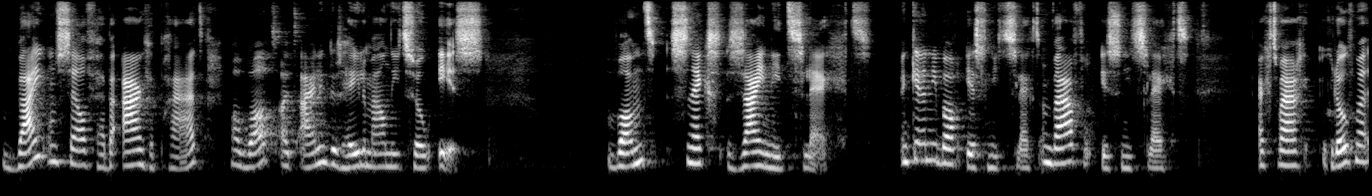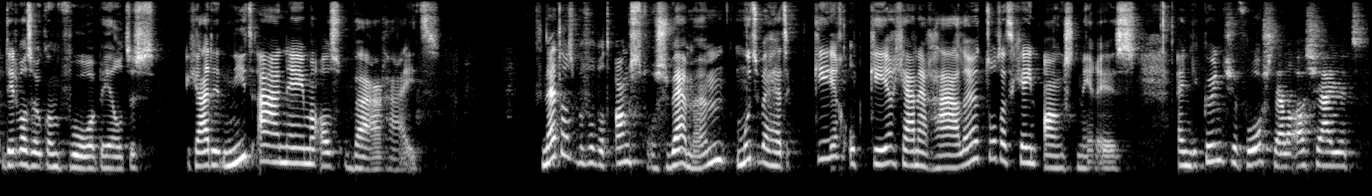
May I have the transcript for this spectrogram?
wij onszelf hebben aangepraat, maar wat uiteindelijk dus helemaal niet zo is. Want snacks zijn niet slecht. Een candybar is niet slecht. Een wafel is niet slecht. Echt waar, geloof me, dit was ook een voorbeeld. Dus ga dit niet aannemen als waarheid. Net als bijvoorbeeld angst voor zwemmen, moeten we het keer op keer gaan herhalen tot het geen angst meer is. En je kunt je voorstellen als jij het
